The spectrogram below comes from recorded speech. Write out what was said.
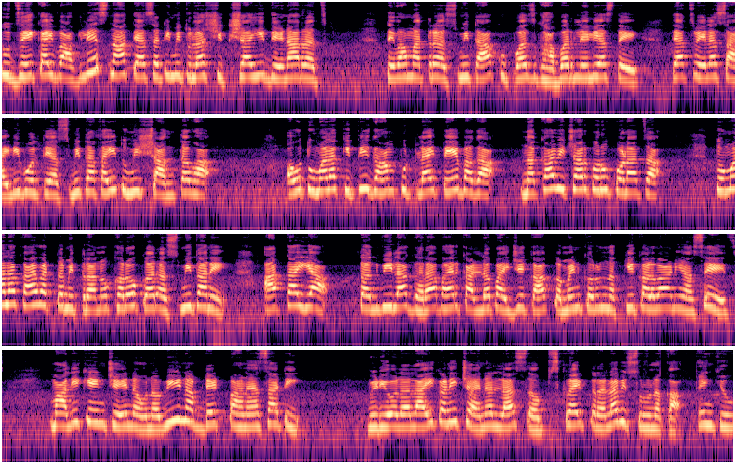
तू जे काही वागलीस ना त्यासाठी मी तुला शिक्षाही देणारच. तेव्हा मात्र अस्मिता खूपच घाबरलेली असते. त्याच वेळेला सायली बोलते अस्मिताताई तुम्ही शांत व्हा. अहो तुम्हाला किती घाम फुटलाय ते बघा. नका विचार करू कोणाचा. तुम्हाला काय वाटतं मित्रांनो? खरोखर अस्मिताने आता या तन्वीला घराबाहेर काढलं पाहिजे का? कमेंट करून नक्की कळवा आणि असेच मालिकेंचे नवनवीन अपडेट पाहण्यासाठी व्हिडिओला लाईक आणि चॅनलला सबस्क्राईब करायला विसरू नका. थँक्यू.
